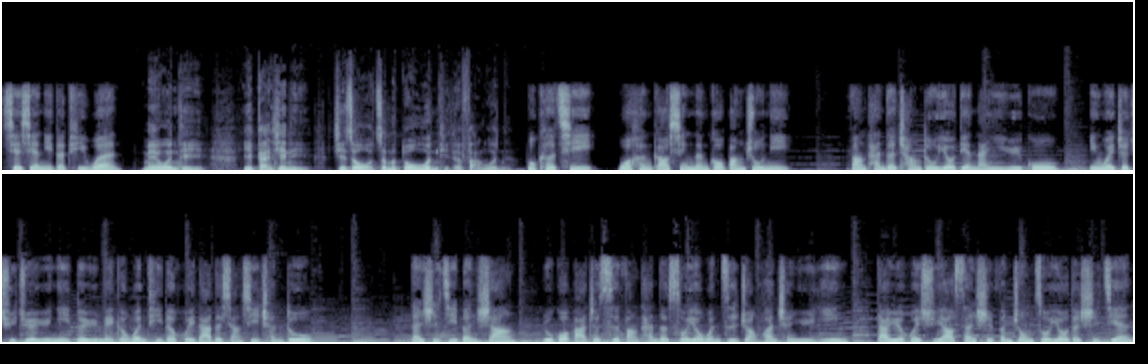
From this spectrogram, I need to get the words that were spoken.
谢谢你的提问。没有问题，也感谢你接受我这么多问题的访问。不客气。我很高兴能够帮助你。访谈的长度有点难以预估，因为这取决于你对于每个问题的回答的详细程度。但是基本上，如果把这次访谈的所有文字转换成语音，大约会需要三十分钟左右的时间。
